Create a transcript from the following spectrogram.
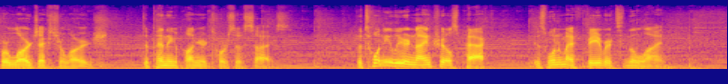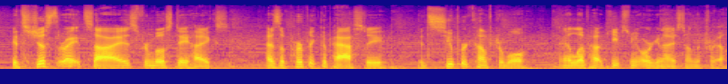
or large extra large, depending upon your torso size. The 20 liter Nine Trails pack is one of my favorites in the line. It's just the right size for most day hikes, has the perfect capacity, it's super comfortable, and I love how it keeps me organized on the trail.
